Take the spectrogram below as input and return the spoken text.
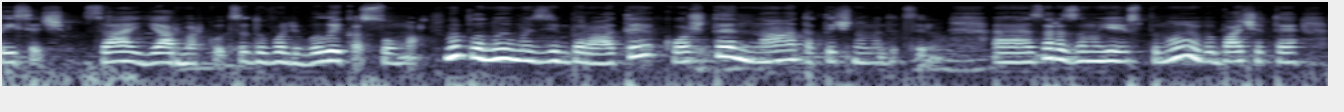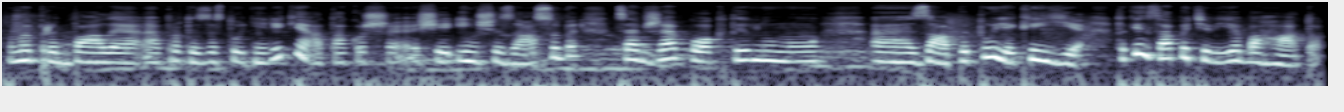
тисяч за ярмарку. Це доволі велика сума. Ми плануємо зібрати кошти на тактичну медицину. Е, Зараз за моєю спиною ви бачите, ми придбали е, протизастудні ліки, а також е, ще інші засоби. Це вже по активному запиту, який є. Таких запитів є багато.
